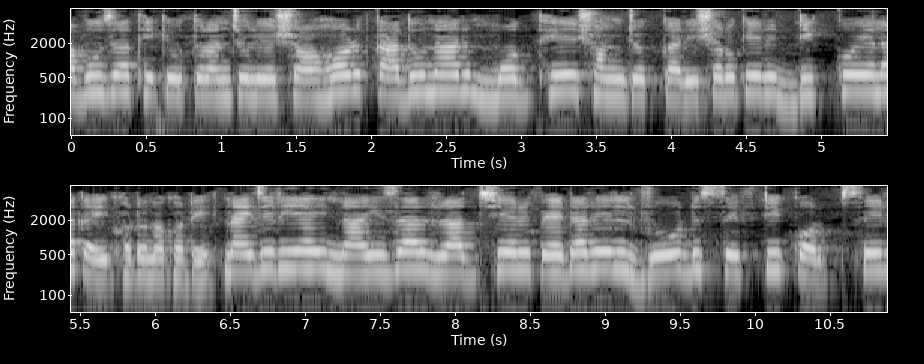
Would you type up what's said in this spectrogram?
আবুজা থেকে উত্তরাঞ্চলীয় শহর কাদুনার মধ্যে সংযোগকারী সড়কের ডিক্কো এলাকায় এই ঘটনা ঘটে। নাইজেরিয়ায় নাইজার রাজ্যের ফেডারেল রোড সেফটি কর্পসের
